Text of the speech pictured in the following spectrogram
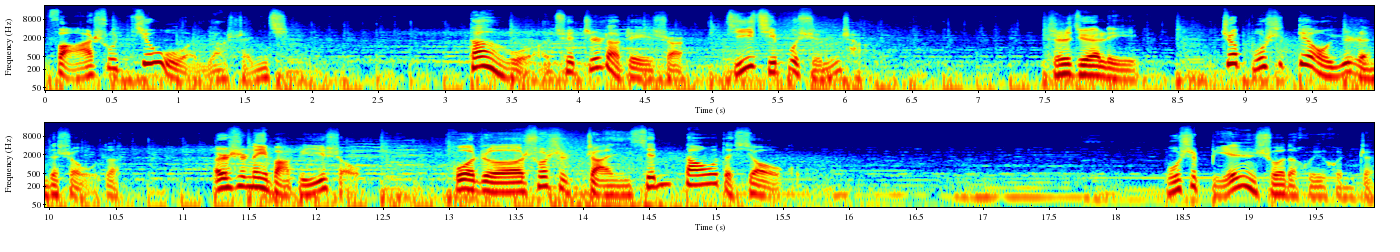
法术救我一样神奇。但我却知道这事儿极其不寻常，直觉里，这不是钓鱼人的手段，而是那把匕首，或者说是斩仙刀的效果。不是别人说的回魂阵，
